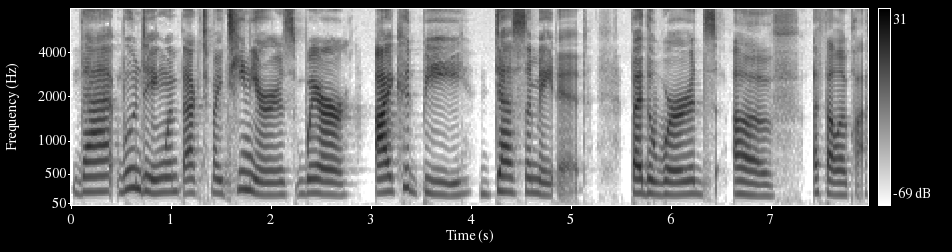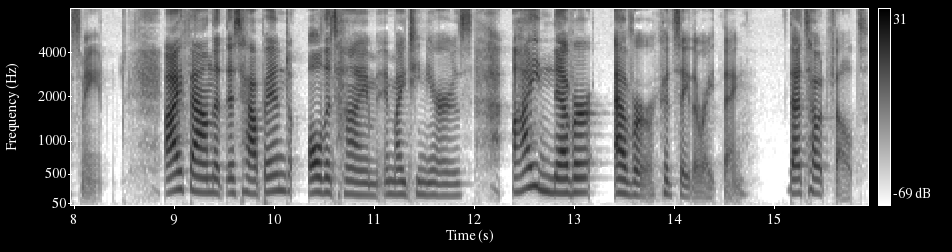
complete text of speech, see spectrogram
That wounding went back to my teen years where I could be decimated by the words of a fellow classmate. I found that this happened all the time in my teen years. I never, ever could say the right thing. That's how it felt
